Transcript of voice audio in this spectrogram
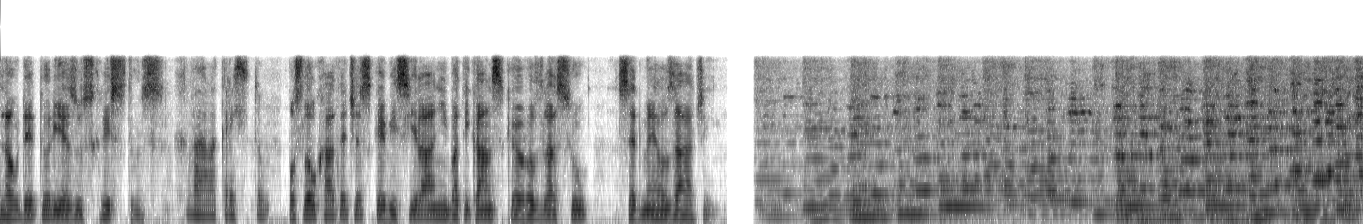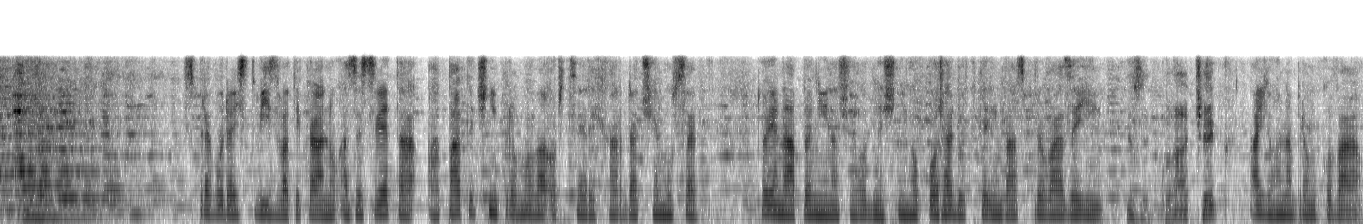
Laudetur Jezus Christus. Chvála Kristu. Posloucháte české vysílání Vatikánského rozhlasu 7. září. Spravodajství z Vatikánu a ze světa a páteční promluva otce Richarda Čemuse. To je náplní našeho dnešního pořadu, kterým vás provázejí Josef Koláček a Johana Bromková.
